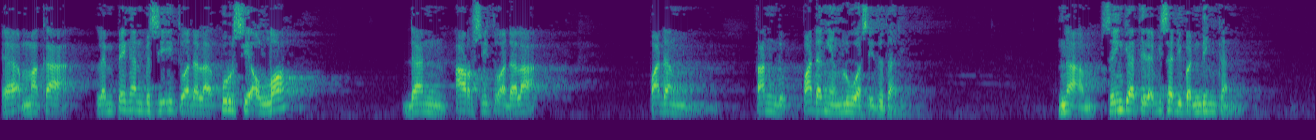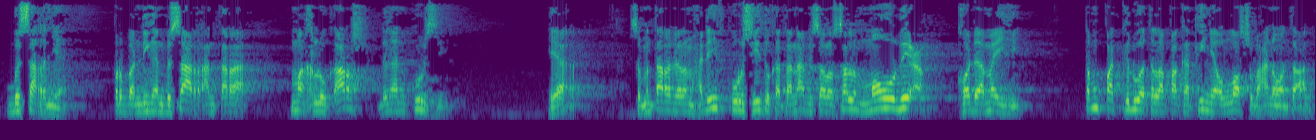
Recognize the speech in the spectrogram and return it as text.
Ya maka lempengan besi itu adalah kursi Allah dan ars itu adalah padang tanduk, padang yang luas itu tadi. Nah, sehingga tidak bisa dibandingkan besarnya, perbandingan besar antara makhluk ars dengan kursi. Ya, sementara dalam hadis kursi itu kata Nabi SAW alaihi wasallam tempat kedua telapak kakinya Allah Subhanahu wa taala.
